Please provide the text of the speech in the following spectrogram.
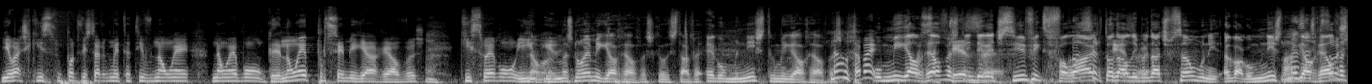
E eu acho que isso, do ponto de vista argumentativo, não é, não é bom. Quer dizer, não é por ser Miguel Relvas que isso é bom. E, Não, e- mas não é Miguel Relvas que ele estava, era o ministro Miguel Relvas. Não, tá bem. O Miguel Com Relvas tem certeza. direitos cívicos de falar, toda a liberdade de expressão, bonito. Agora, o ministro Mas Miguel Relvas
